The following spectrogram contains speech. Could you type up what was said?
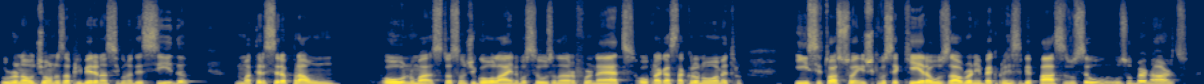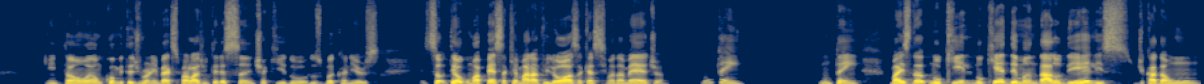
o Ronald Jones na primeira e na segunda descida, numa terceira para um, ou numa situação de goal line você usa o Leonard Fournette, ou para gastar cronômetro. E em situações que você queira usar o running back para receber passes, você usa o Bernard. Então é um comitê de running backs para lá de interessante aqui do, dos Buccaneers. Tem alguma peça que é maravilhosa, que é acima da média? Não tem. Não tem. Mas no que, no que é demandado deles, de cada um,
